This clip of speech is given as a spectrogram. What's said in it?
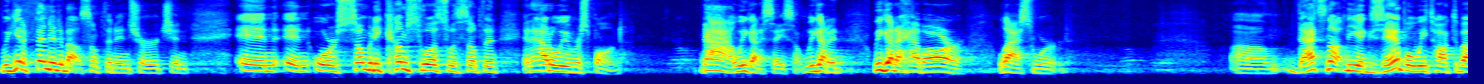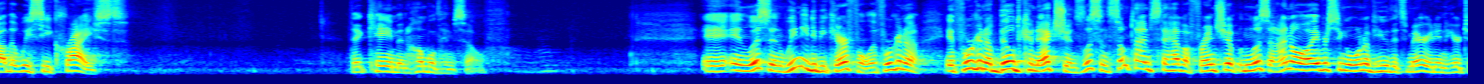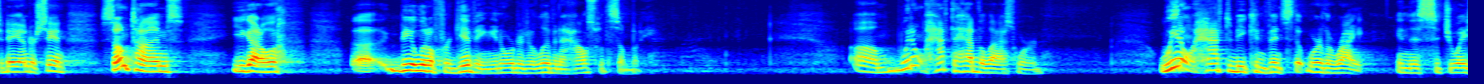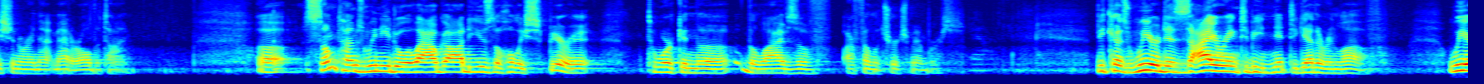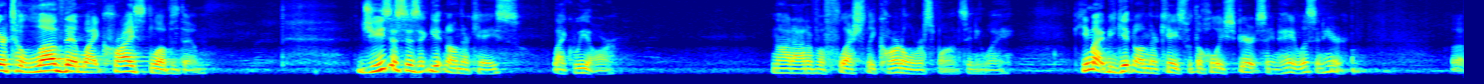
We get offended about something in church, and, and, and, or somebody comes to us with something, and how do we respond? Nah, we got to say something. We got to we got to have our last word. Um, that's not the example we talked about that we see Christ that came and humbled himself. And, and listen, we need to be careful if we're gonna if we're gonna build connections. Listen, sometimes to have a friendship, and listen, I know every single one of you that's married in here today understand. Sometimes you got to uh, be a little forgiving in order to live in a house with somebody. Um, we don't have to have the last word. We don't have to be convinced that we're the right in this situation or in that matter all the time. Uh, sometimes we need to allow God to use the Holy Spirit to work in the, the lives of our fellow church members. Because we are desiring to be knit together in love. We are to love them like Christ loves them. Jesus isn't getting on their case like we are, not out of a fleshly, carnal response, anyway. He might be getting on their case with the Holy Spirit saying, hey, listen here. Uh,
